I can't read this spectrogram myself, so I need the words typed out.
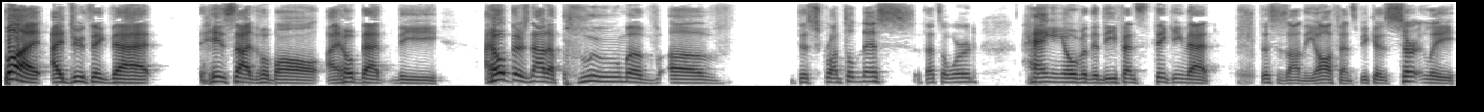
But I do think that his side of the football, I hope that the, I hope there's not a plume of, of disgruntledness, if that's a word, hanging over the defense, thinking that this is on the offense, because certainly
